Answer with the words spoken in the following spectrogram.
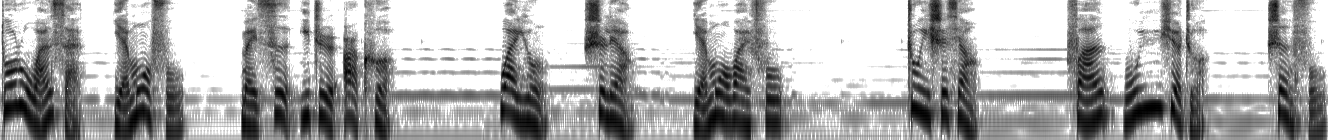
多入丸散、研末服，每次一至二克；外用适量，研末外敷。注意事项：凡无淤血者，慎服。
